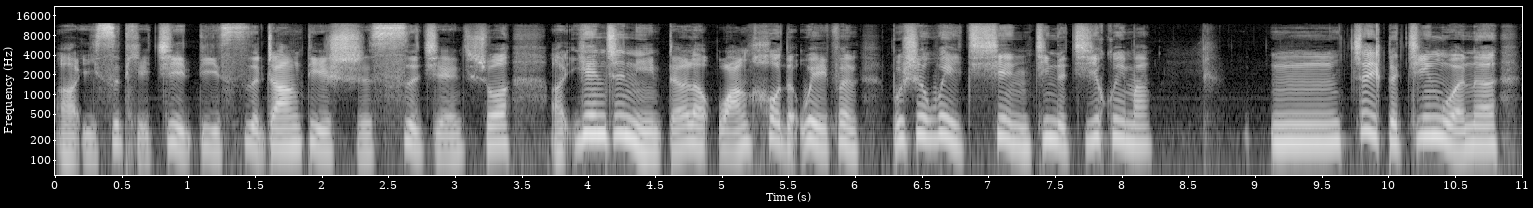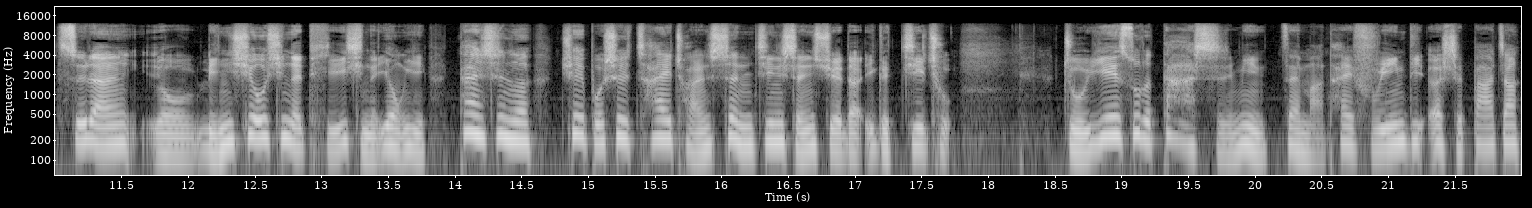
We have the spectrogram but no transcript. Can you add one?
呃《以斯帖记》第四章第十四节说：“呃，焉知你得了王后的位分，不是为现今的机会吗？”嗯，这个经文呢，虽然有灵修性的提醒的用意，但是呢，却不是拆传圣经神学的一个基础。主耶稣的大使命，在马太福音第二十八章，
